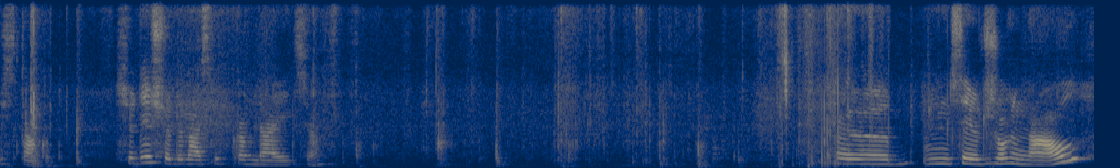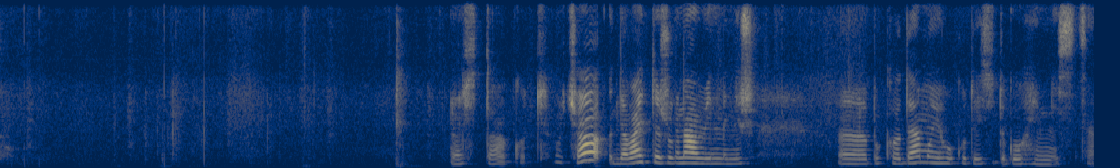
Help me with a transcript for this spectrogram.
Ось так от. Сюди що до нас відправляється. Е, от журнал. Ось так от. Хоча давайте журнал він мені ж е, покладемо його кудись в друге місце.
